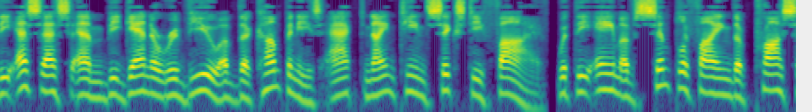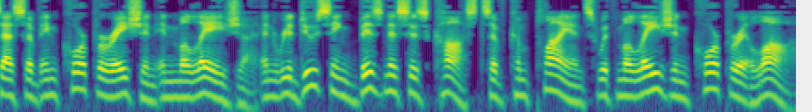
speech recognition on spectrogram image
the SSM began a review of the Companies Act 1965, with the aim of simplifying the process of incorporation in Malaysia and reducing businesses' costs of compliance with Malaysian corporate law.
